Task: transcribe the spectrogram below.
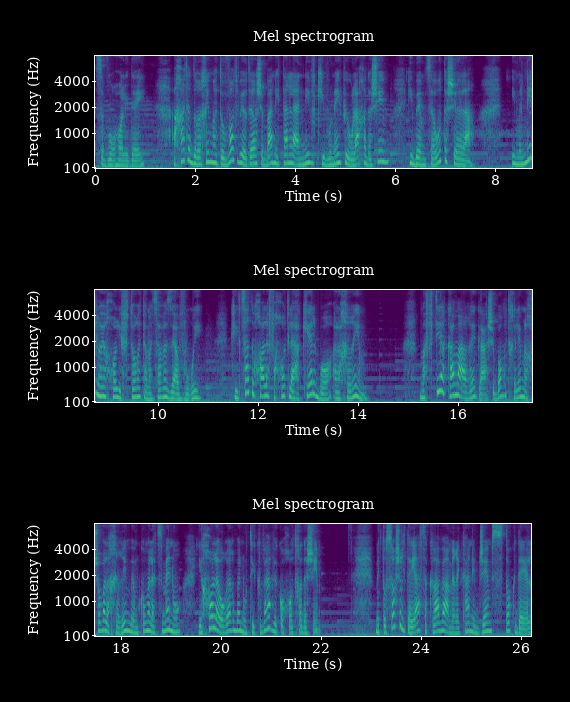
סבור הולידיי, אחת הדרכים הטובות ביותר שבה ניתן להניב כיווני פעולה חדשים, היא באמצעות השאלה, אם אני לא יכול לפתור את המצב הזה עבורי, כיצד אוכל לפחות להקל בו על אחרים? מפתיע כמה הרגע שבו מתחילים לחשוב על אחרים במקום על עצמנו, יכול לעורר בנו תקווה וכוחות חדשים. מטוסו של טייס הקרב האמריקני ג'יימס סטוקדייל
